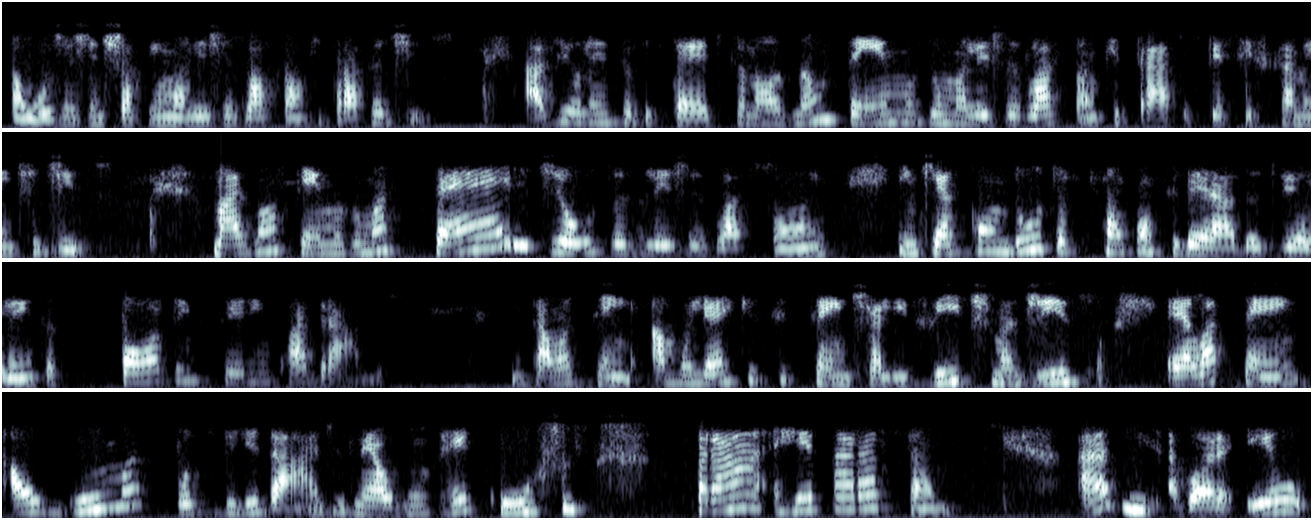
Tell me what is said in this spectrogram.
Então hoje a gente já tem uma legislação que trata disso. A violência obstétrica nós não temos uma legislação que trata especificamente disso, mas nós temos uma série de outras legislações em que as condutas que são consideradas violentas podem ser enquadradas. Então, assim, a mulher que se sente ali vítima disso, ela tem algumas possibilidades, né, alguns recursos para reparação. agora, eu,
